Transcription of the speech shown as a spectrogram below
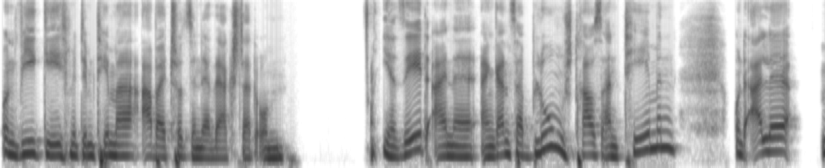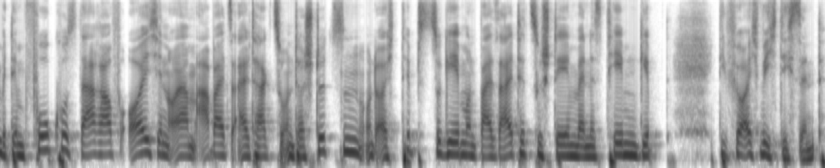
Und wie gehe ich mit dem Thema Arbeitsschutz in der Werkstatt um? Ihr seht eine, ein ganzer Blumenstrauß an Themen und alle mit dem Fokus darauf, euch in eurem Arbeitsalltag zu unterstützen und euch Tipps zu geben und beiseite zu stehen, wenn es Themen gibt, die für euch wichtig sind.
